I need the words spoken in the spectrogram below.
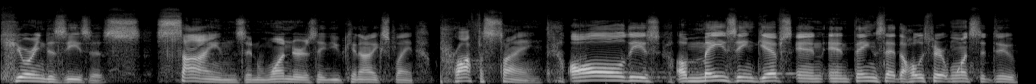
curing diseases, signs and wonders that you cannot explain, prophesying, all these amazing gifts and, and things that the Holy Spirit wants to do.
